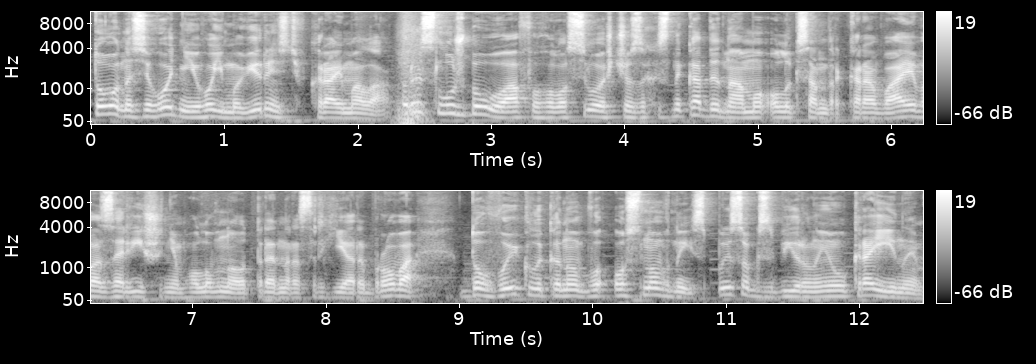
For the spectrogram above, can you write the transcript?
то на сьогодні його ймовірність вкрай мала. Прес-служба УАФ оголосила, що захисника Динамо Олександра Караваєва за рішенням головного тренера Сергія Реброва довикликано в основний список збірної України.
